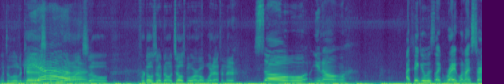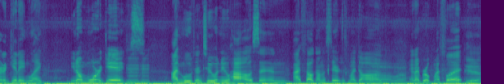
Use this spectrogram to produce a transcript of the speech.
with the little cast and the boot on. So for those that don't, tell us more about what happened there. So, you know, I think it was like right when I started getting like, you know, more gigs. Mhm. I moved into a new house and I fell down the stairs with my dog Wow, wow. and I broke my foot Yeah.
